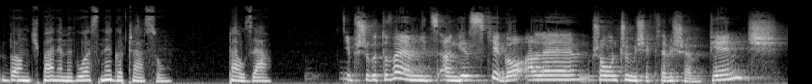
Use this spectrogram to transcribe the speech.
bądź panem własnego czasu. Pauza. Nie przygotowałem nic angielskiego, ale przełączymy się klawiszem 5.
